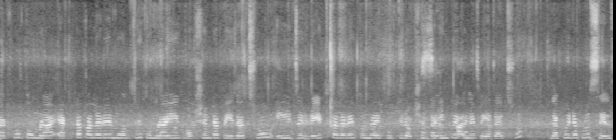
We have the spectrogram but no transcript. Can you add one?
দেখো তোমরা একটা কালারের মধ্যে তোমরা এই অপশনটা পেয়ে যাচ্ছ। এই যে রেড কালারের তোমরা এই কুর্তির অপশনটা কিন্তু এখানে পেয়ে যাচ্ছ। দেখো এটা পুরো সেলফ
